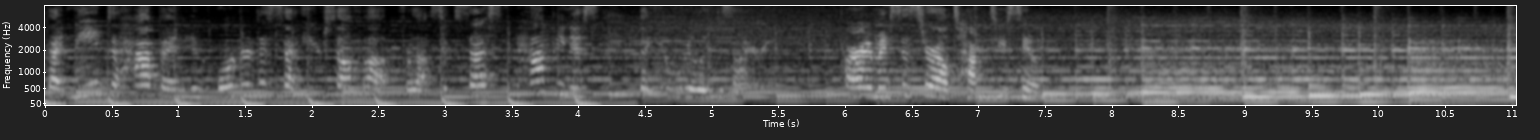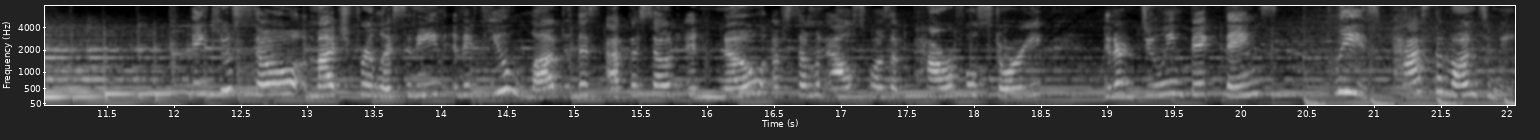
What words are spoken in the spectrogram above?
that need to happen in order to set yourself up for that success and happiness that you're really desiring? All right, my sister, I'll talk to you soon. Thank you so much for listening. And if you loved this episode and know of someone else who has a powerful story and are doing big things, please pass them on to me.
